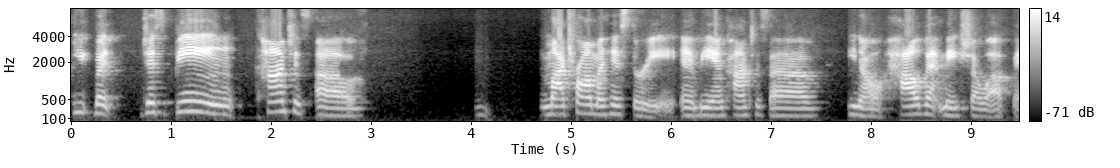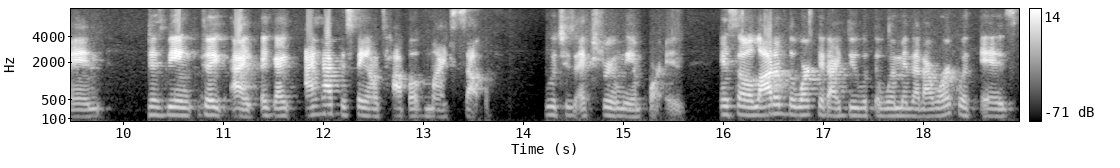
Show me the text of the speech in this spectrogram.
you but just being conscious of my trauma history and being conscious of you know how that may show up and just being like, I, I i have to stay on top of myself which is extremely important. And so a lot of the work that i do with the women that i work with is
